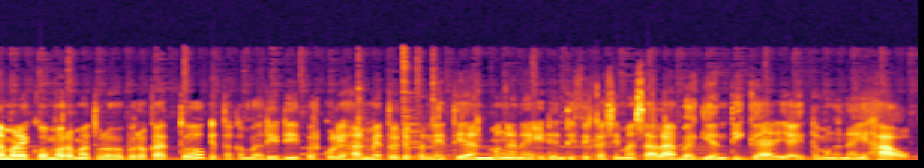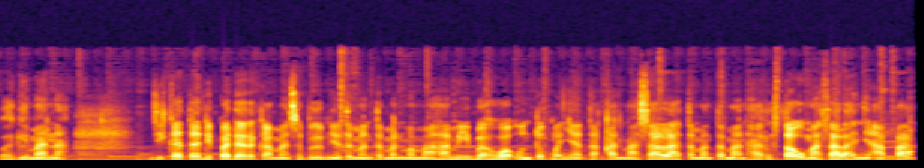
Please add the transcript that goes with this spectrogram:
Assalamualaikum warahmatullahi wabarakatuh Kita kembali di perkuliahan metode penelitian mengenai identifikasi masalah bagian 3 yaitu mengenai how, bagaimana jika tadi pada rekaman sebelumnya teman-teman memahami bahwa untuk menyatakan masalah, teman-teman harus tahu masalahnya apa,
